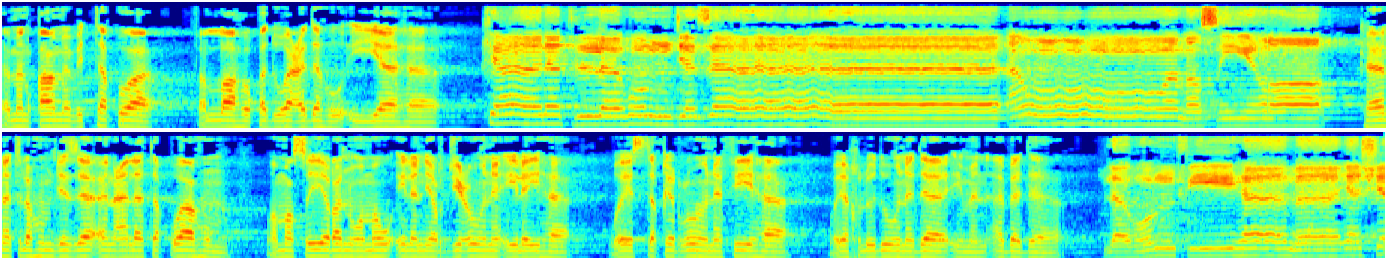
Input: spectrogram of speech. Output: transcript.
فمن قام بالتقوى فالله قد وعده إياها. كانت لهم جزاء ومصيرا. كانت لهم جزاء على تقواهم ومصيرا وموئلا يرجعون إليها ويستقرون فيها ويخلدون دائما أبدا. لهم فيها ما يشاءون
